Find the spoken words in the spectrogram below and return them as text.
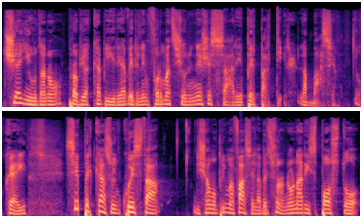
ci aiutano proprio a capire avere le informazioni necessarie per partire, la base, ok? Se per caso in questa, diciamo, prima fase la persona non ha risposto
